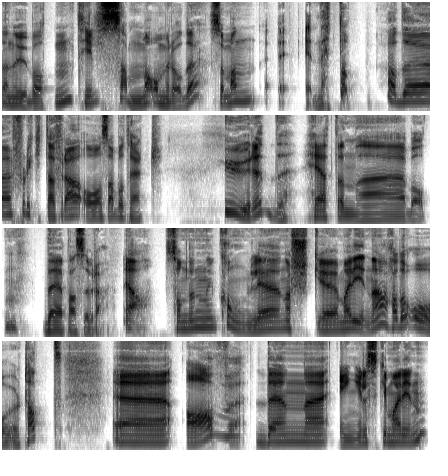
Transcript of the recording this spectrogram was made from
denne ubåten til samme område som han eh, nettopp hadde flykta fra og sabotert. Uredd het denne båten. Det passer bra. Ja, som den kongelige norske marine hadde overtatt av den eh, engelske marinen.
